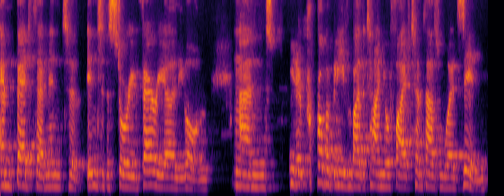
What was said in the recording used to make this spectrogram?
embed them into into the story very early on. Mm. And you know, probably even by the time you're five, ten thousand words in,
